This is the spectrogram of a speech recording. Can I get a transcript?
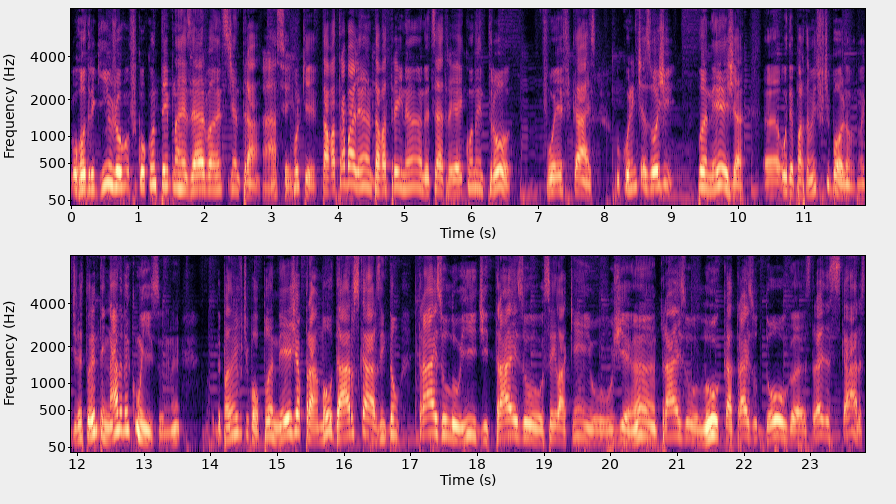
O Rodriguinho jogou, ficou quanto tempo na reserva antes de entrar? Ah, sim. Por quê? Tava trabalhando, tava treinando, etc. E aí quando entrou, foi eficaz. O Corinthians hoje planeja ah, o departamento de futebol, não, a diretoria não tem nada a ver com isso, né? O departamento de futebol planeja para moldar os caras. Então, traz o Luigi, traz o sei lá quem, o Jean, traz o Luca, traz o Douglas, traz esses caras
